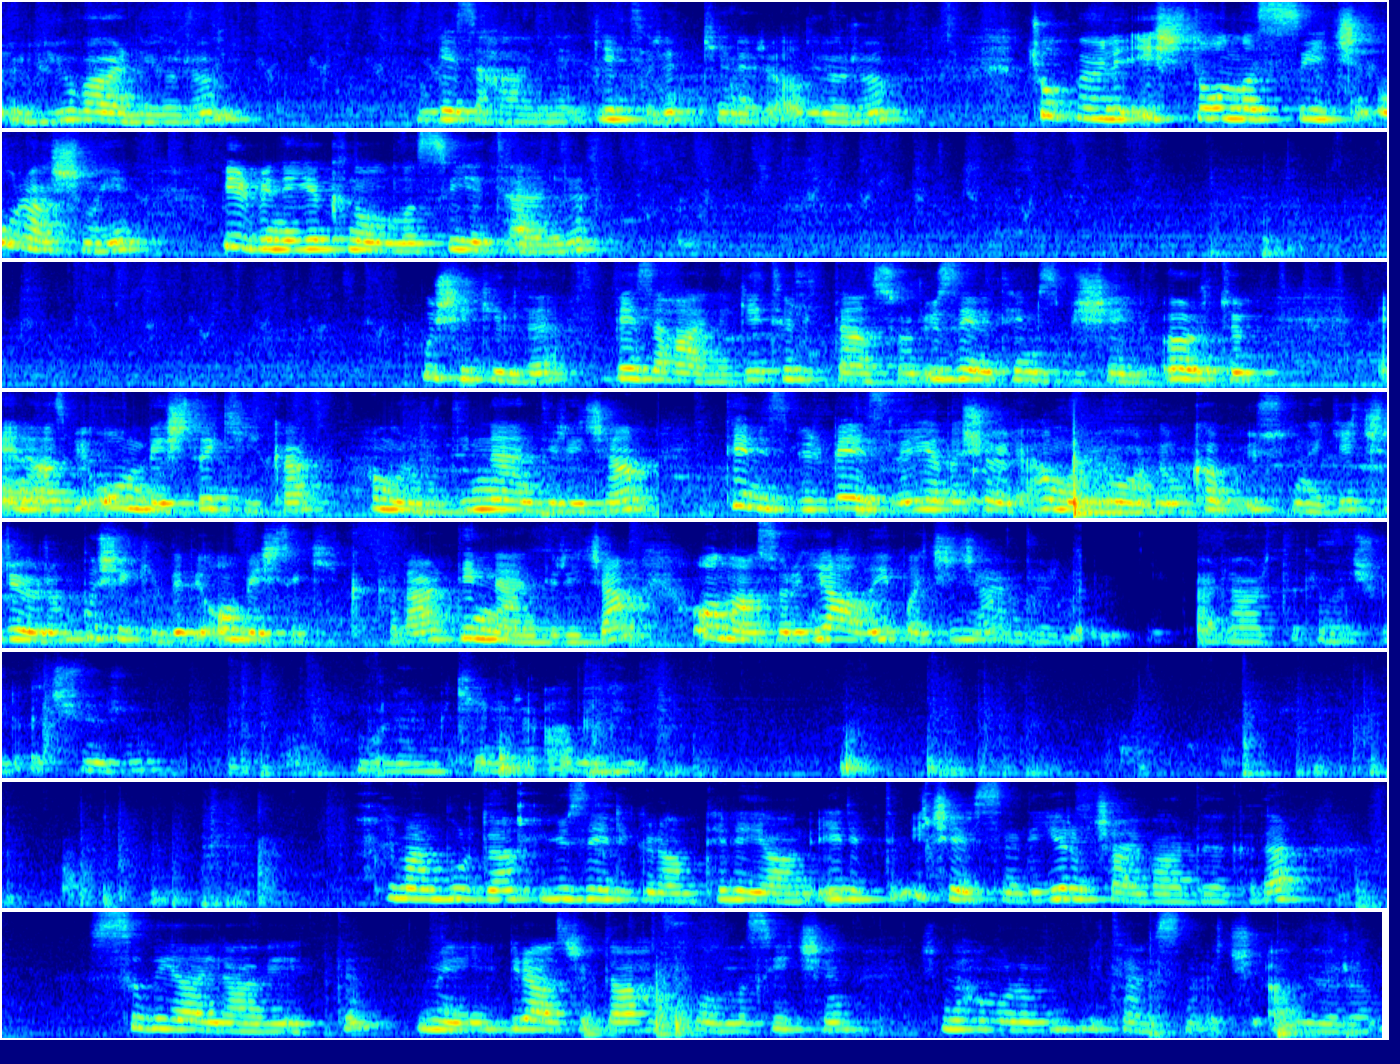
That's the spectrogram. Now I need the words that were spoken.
Şöyle yuvarlıyorum. Bezi haline getirip kenara alıyorum. Çok böyle eşit olması için uğraşmayın. Birbirine yakın olması yeterli. Bu şekilde beze haline getirdikten sonra üzerine temiz bir şeyle örtüp en az bir 15 dakika hamurumu dinlendireceğim. Temiz bir bezle ya da şöyle hamur yoğurduğum kabı üstüne geçiriyorum. Bu şekilde bir 15 dakika kadar dinlendireceğim. Ondan sonra yağlayıp açacağım. Yeterli artık. Hemen şöyle açıyorum. Hamurlarımı kenara alayım. Hemen burada 150 gram tereyağını erittim. İçerisine de yarım çay bardağı kadar sıvı yağ ilave ettim. Birazcık daha hafif olması için şimdi hamurumun bir tanesini aç alıyorum.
